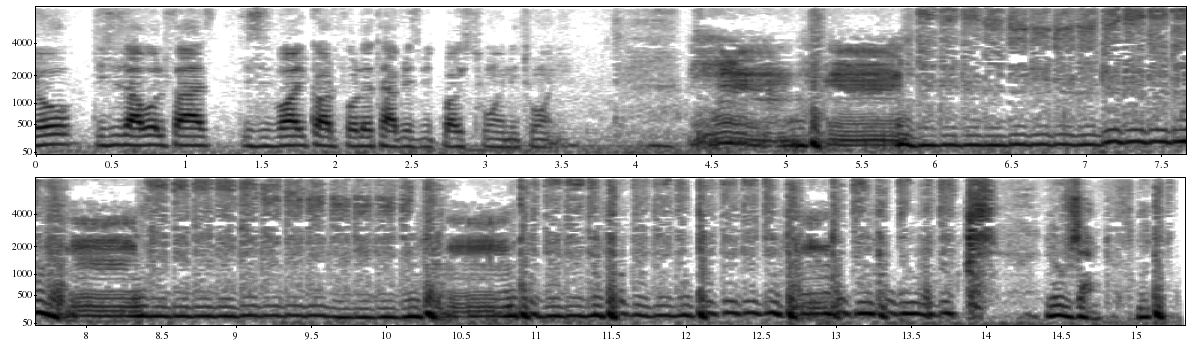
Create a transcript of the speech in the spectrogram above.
Yo, this is Abul Faz. This is Wildcard for the Tabriz Beatbox 2020. Lujan.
